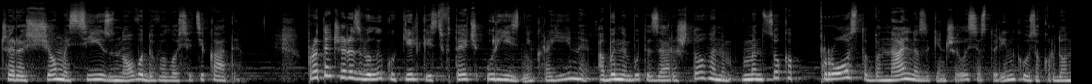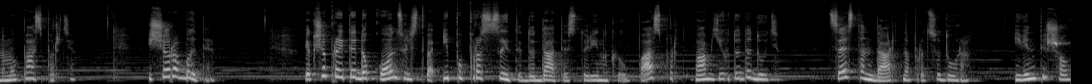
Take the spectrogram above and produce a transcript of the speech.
через що Месії знову довелося тікати. Проте через велику кількість втеч у різні країни, аби не бути заарештованим, в Менсока просто банально закінчилися сторінки у закордонному паспорті. І що робити? Якщо прийти до консульства і попросити додати сторінки у паспорт, вам їх додадуть. Це стандартна процедура. І він пішов.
